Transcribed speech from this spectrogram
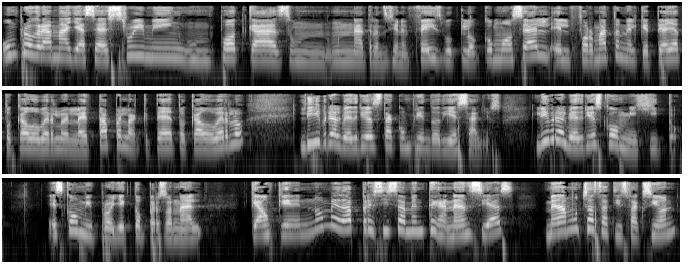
un programa, ya sea streaming, un podcast, una transmisión en Facebook, lo, como sea el, formato en el que te haya tocado verlo, en la etapa en la que te haya tocado verlo, Libre Albedrío está cumpliendo 10 años. Libre Albedrío es como mi hijito, es como mi proyecto personal, que aunque no me da precisamente ganancias, me da mucha satisfacción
